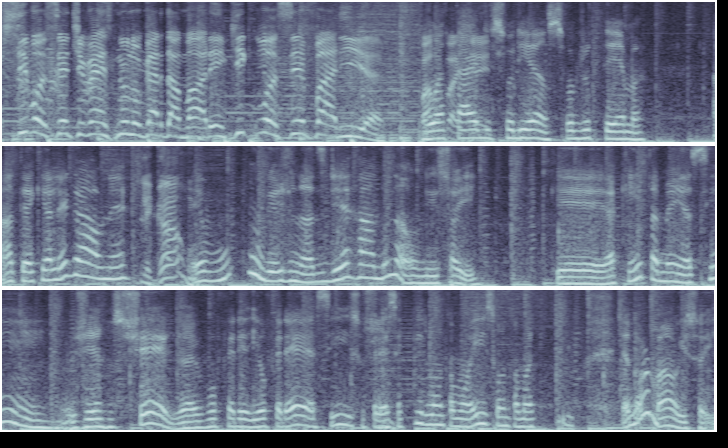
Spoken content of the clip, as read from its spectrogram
Se você tivesse no lugar da Mari, hein? O que, que você faria? Fala Boa tarde, Surian, sobre o tema. Até que é legal, né? Legal? Eu não vejo nada de errado não nisso aí. Porque aqui também assim, o genro chega e ofere oferece isso, oferece aquilo, vamos tomar isso, vamos tomar aquilo. É normal isso aí.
